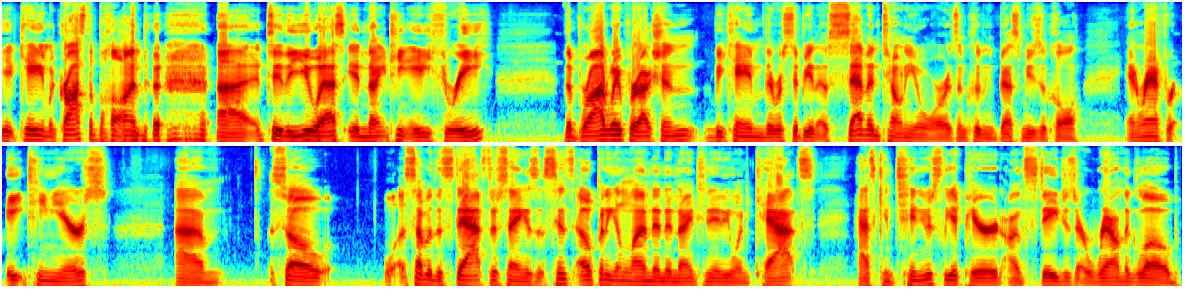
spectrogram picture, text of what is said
It came across the pond uh, to the U.S. in 1983. The Broadway production became the recipient of seven Tony Awards, including Best Musical, and ran for 18 years. Um, so, some of the stats they're saying is that since opening in London in 1981, Cats has continuously appeared on stages around the globe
